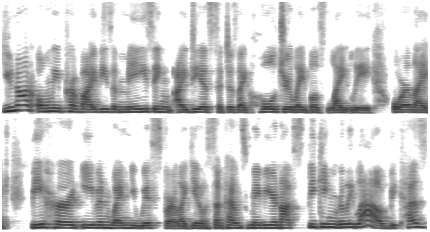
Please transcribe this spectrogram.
you not only provide these amazing ideas such as like hold your labels lightly or like be heard even when you whisper like you know sometimes maybe you're not speaking really loud because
